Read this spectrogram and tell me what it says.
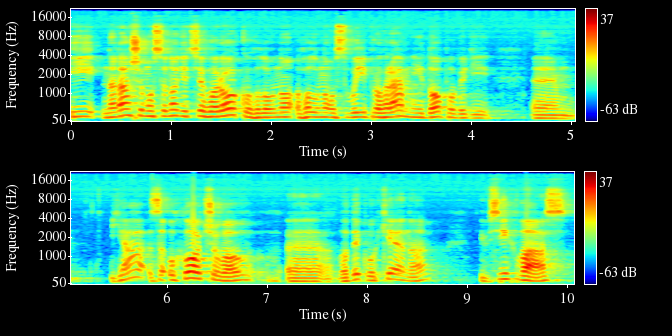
І на нашому синоді цього року, головно, головно у своїй програмній доповіді, ем, я заохочував е, Владику Кена і всіх вас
